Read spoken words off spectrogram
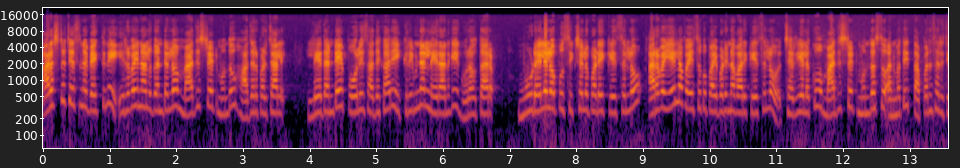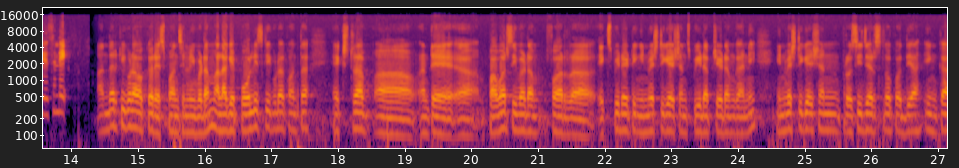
అరెస్టు చేసిన వ్యక్తిని ఇరవై నాలుగు గంటల్లో మ్యాజిస్ట్రేట్ ముందు హాజరుపరచాలి. లేదంటే పోలీస్ అధికారి క్రిమినల్ నేరానికి గురవుతారు. మూడేళ్ళలోపు శిక్షలు పడే కేసుల్లో అరవై ఏళ్ళ వయసుకు పైబడిన వారి కేసుల్లో చర్యలకు మ్యాజిస్ట్రేట్ ముందస్తు అనుమతి తప్పనిసరి చేసింది. అందరికీ కూడా ఒక రెస్పాన్సిబిలిటీ ఇవ్వడం అలాగే పోలీస్కి కూడా కొంత ఎక్స్ట్రా అంటే పవర్స్ ఇవ్వడం ఫర్ ఎక్స్పీడేటింగ్ ఇన్వెస్టిగేషన్ స్పీడప్ చేయడం కానీ ఇన్వెస్టిగేషన్ ప్రొసీజర్స్లో కొద్దిగా ఇంకా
